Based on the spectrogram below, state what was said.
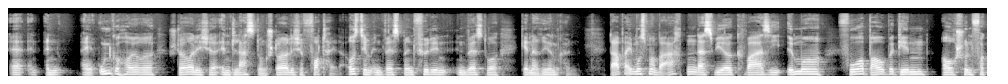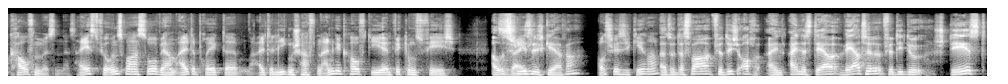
äh, ein, ein, eine ungeheure steuerliche Entlastung, steuerliche Vorteile aus dem Investment für den Investor generieren können. Dabei muss man beachten, dass wir quasi immer vor Baubeginn auch schon verkaufen müssen. Das heißt, für uns war es so, wir haben alte Projekte, alte Liegenschaften angekauft, die entwicklungsfähig Ausschließlich Gera? Ausschließlich Gera. Also das war für dich auch ein, eines der Werte, für die du stehst,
